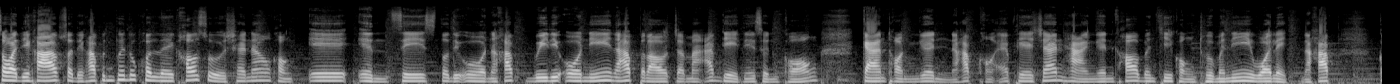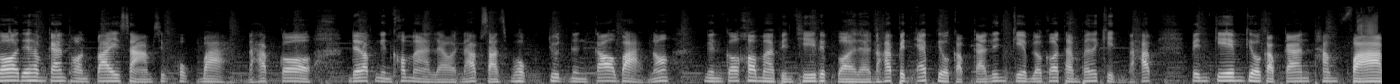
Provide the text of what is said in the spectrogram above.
สวัสดีครับ สวัสดีครับเพื่อนๆทุกคนเลยเข้าสู่ช anel ของ ANC Studio นะครับวิดีโอนี้นะครับเราจะมาอัปเดตในส่วนของการถอนเงินนะครับของแอปพลิเคชันหาเงินเข้าบัญชีของ t o m o n e y Wallet นะครับ ก็ได้ทำการถอนไป 36 บาทนะครับ ก็ได้รับเงินเข้ามาแล้วนะครับ 36.19 บาทเนาะเงินก็เข้ามาเป็นที่เรียบร้อยแล้วนะครับ เป็นแอปเกี่ยวกับการเล่นเกมแล้วก็ทำภารกิจนะครับ เป็นเกมเกี่ยวกับการทำฟาร์ม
